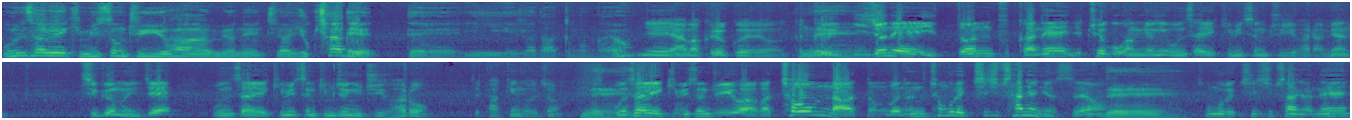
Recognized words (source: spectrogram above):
온 사회 김일성 주의화면은 제가 6차 대회 때 이 얘기가 나왔던 건가요? 예, 아마 그럴 거예요. 그, 그 네. 이전에 있던 북한의 최고 강령이 온 사회 김일성 주의화라면 지금은 이제 온 사회 김일성 김정일 주의화로 바뀐 거죠. 네. 온사회 김일성 주의화가 처음 나왔던 거는 1974년이었어요. 네. 1974년에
